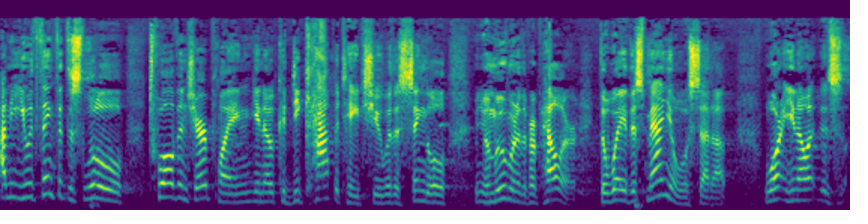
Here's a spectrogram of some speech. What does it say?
I mean, you would think that this little 12 inch airplane, you know, could decapitate you with a single you know, movement of the propeller, the way this manual was set up. You know what? This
